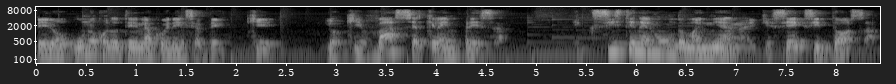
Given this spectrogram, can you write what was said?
pero uno cuando tiene la coherencia de que lo que va a hacer que la empresa existe en el mundo mañana y que sea exitosa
